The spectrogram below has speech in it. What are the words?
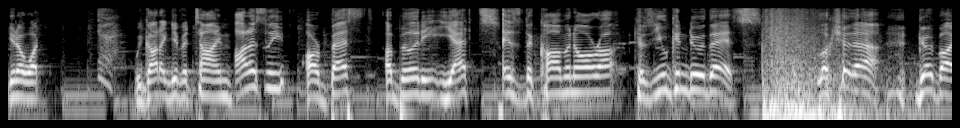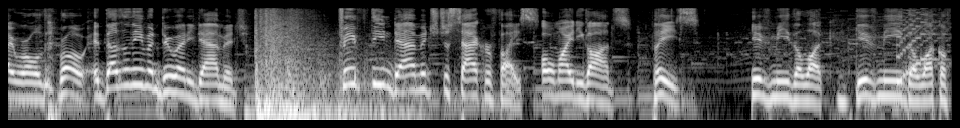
you know what? We gotta give it time. Honestly, our best ability yet is the common aura, because you can do this. Look at that. Goodbye, world. Bro, it doesn't even do any damage. 15 damage to sacrifice. Almighty gods, please. Give me the luck. Give me the luck of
